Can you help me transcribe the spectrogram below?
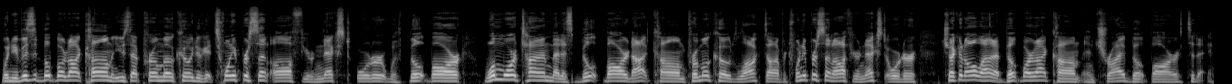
When you visit BuiltBar.com and use that promo code, you'll get 20% off your next order with Built Bar. One more time, that is BuiltBar.com, promo code LOCKED ON for 20% off your next order. Check it all out at BuiltBar.com and try Built Bar today.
